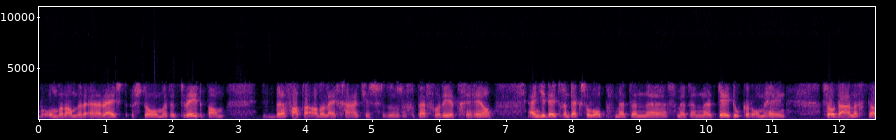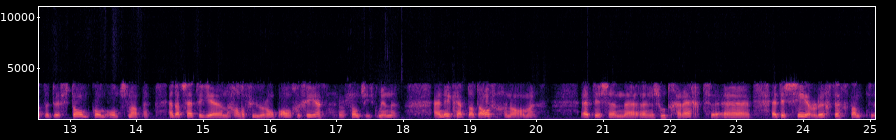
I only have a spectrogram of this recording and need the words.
onder andere een rijststomer. De tweede pan bevatte allerlei gaatjes. Dat was een geperforeerd geheel. En je deed er een deksel op met een, met een theedoek eromheen zodanig dat er de stoom kon ontsnappen. En dat zette je een half uur op ongeveer, soms iets minder. En ik heb dat overgenomen het is een, eh, een zoet gerecht. Uh, het is zeer luchtig, want eh,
